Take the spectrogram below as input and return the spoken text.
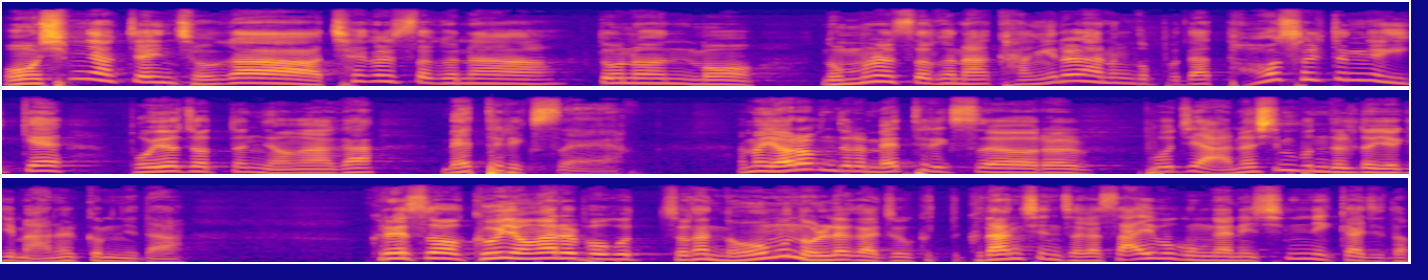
어, 심리학자인 제가 책을 쓰거나 또는 뭐 논문을 쓰거나 강의를 하는 것보다 더 설득력 있게 보여줬던 영화가 매트릭스예요. 아마 여러분들은 매트릭스를 보지 않으신 분들도 여기 많을 겁니다. 그래서 그 영화를 보고 제가 너무 놀래가지고 그, 그 당시엔 제가 사이버 공간의 심리까지도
